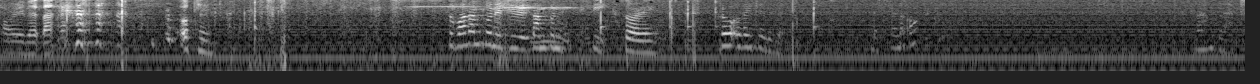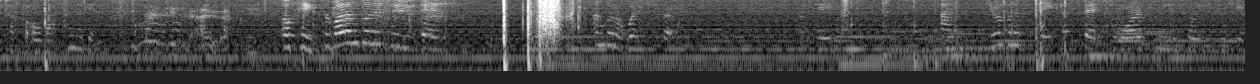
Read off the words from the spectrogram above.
Sorry about that. okay. So what I'm going to do is I'm going to speak. Sorry. What will I do with it? I turn it off? I'm going to have to tuck it all back in again. it out, Okay, so what I'm going to do is I'm going to whisper. Okay? And you're going to take a step towards me until you can hear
